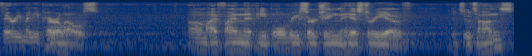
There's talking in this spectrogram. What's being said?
very many parallels. Um, I find that people researching the history of the Teutons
